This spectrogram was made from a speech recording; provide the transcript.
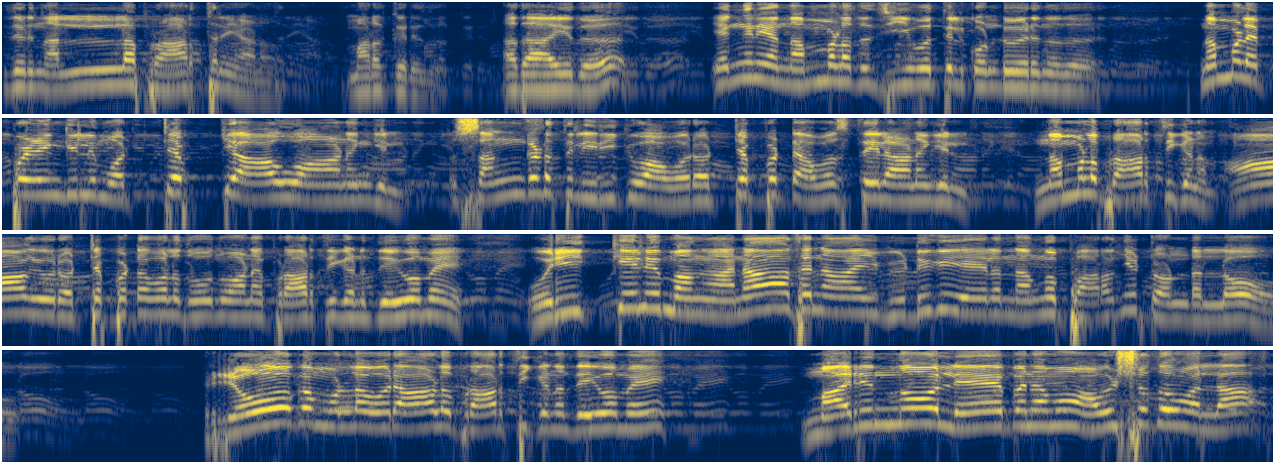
ഇതൊരു നല്ല പ്രാർത്ഥനയാണ്. മറക്കരുത്. അതായത് എങ്ങനെയാ നമ്മളത് ജീവിതത്തിൽ കൊണ്ടുവരുന്നത്? നമ്മൾ എപ്പോഴെങ്കിലും ഒറ്റയ്ക്കാവുകയാണെങ്കിൽ സങ്കടത്തിൽ ഇരിക്കുക ഒരൊറ്റപ്പെട്ട അവസ്ഥയിലാണെങ്കിൽ നമ്മൾ പ്രാർത്ഥിക്കണം. ആകെ ഒരു ഒറ്റപ്പെട്ട പോലെ തോന്നുവാണെങ്കിൽ പ്രാർത്ഥിക്കണം. ദൈവമേ ഒരിക്കലും അങ്ങ് അനാഥനായി വിടുകയില്ലെന്ന് അങ്ങ് പറഞ്ഞിട്ടുണ്ടല്ലോ. രോഗമുള്ള ഒരാൾ പ്രാർത്ഥിക്കണം. ദൈവമേ മരുന്നോ ലേപനമോ ഔഷധമോ അല്ല.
